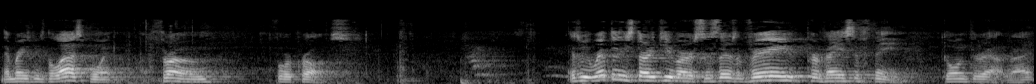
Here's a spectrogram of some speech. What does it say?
That brings me to the last point, a throne for a cross. As we read through these 32 verses, there's a very pervasive theme going throughout, right?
